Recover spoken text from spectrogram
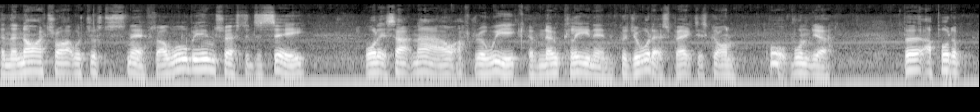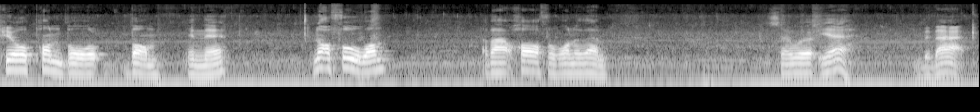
and the nitrite was just a sniff. So I will be interested to see what it's at now after a week of no cleaning because you would expect it's gone up wouldn't you? But I put a pure pond ball bomb in there. Not a full one about half of one of them so uh, yeah, be back.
